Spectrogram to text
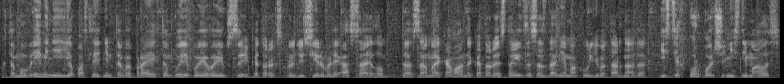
К тому времени ее последним ТВ-проектом были «Боевые псы», которых спродюсировали Asylum, та самая команда, которая стоит за созданием «Акульего торнадо», и с тех пор больше не снималась.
